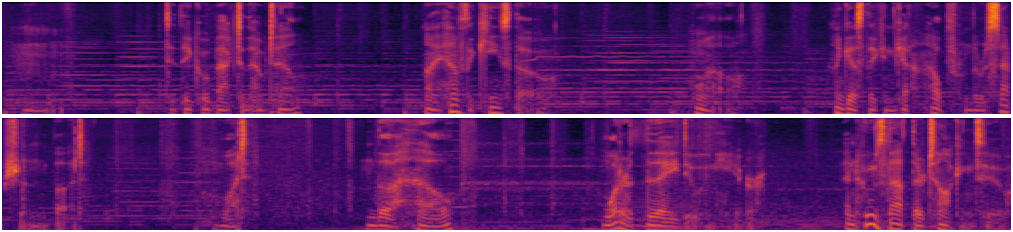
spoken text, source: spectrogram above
Hmm. Did they go back to the hotel? I have the keys though. Well, I guess they can get help from the reception, but. What? The hell? What are they doing here? And who's that they're talking to?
